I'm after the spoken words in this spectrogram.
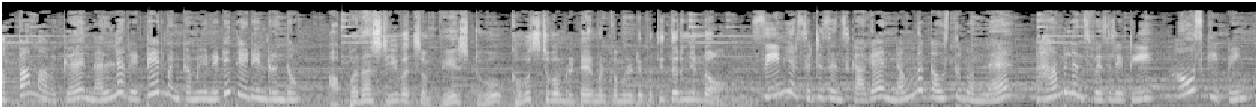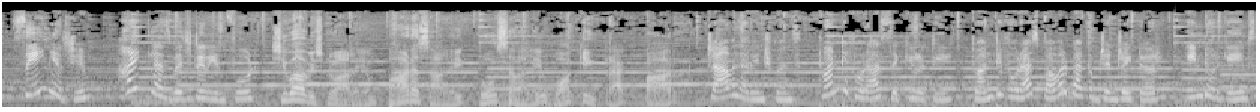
அப்பா அம்மாவுக்கு நல்ல ரிட்டையர்மெண்ட் கம்யூனிட்டி தேடிட்டு இருந்தோம். அப்பதான் Srivatsam phase two Kaustubham retirement community பத்தி தெரிஞ்சுட்டோம். சீனியர் சிட்டிசன்ஸ்க்காக நம்ம கௌஸ்துபம்ல ambulance facility housekeeping senior gym high class vegetarian food Shiva Vishnu ஆலயம் பாடசாலை கோசாலை walking track park travel arrangements 24 four hours security 24 four hours power backup generator indoor games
